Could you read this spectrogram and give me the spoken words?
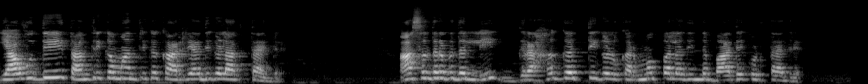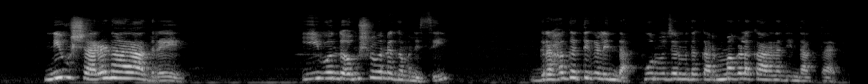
ಯಾವುದೇ ತಾಂತ್ರಿಕ ಮಾಂತ್ರಿಕ ಕಾರ್ಯಾದಿಗಳಾಗ್ತಾ ಇದ್ರೆ, ಆ ಸಂದರ್ಭದಲ್ಲಿ ಗ್ರಹಗತಿಗಳು ಕರ್ಮಫಲದಿಂದ ಬಾಧೆ ಕೊಡ್ತಾ ಇದ್ರೆ, ನೀವು ಶರಣರಾದ್ರೆ ಈ ಒಂದು ಅಂಶವನ್ನು ಗಮನಿಸಿ, ಗ್ರಹಗತಿಗಳಿಂದ, ಪೂರ್ವಜನ್ಮದ ಕರ್ಮಗಳ ಕಾರಣದಿಂದ ಆಗ್ತಾ ಇದೆ.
